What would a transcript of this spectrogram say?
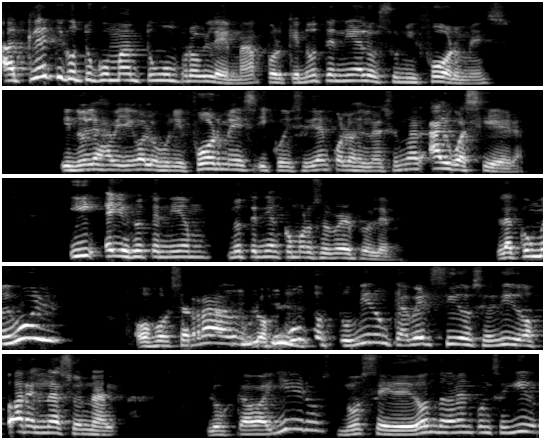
Atlético Tucumán tuvo un problema porque no tenía los uniformes y no les había llegado los uniformes y coincidían con los del Nacional, algo así era. Y ellos no tenían, no tenían cómo resolver el problema. La Conmebol ojos cerrados, los puntos tuvieron que haber sido cedidos para el Nacional. Los caballeros, no sé de dónde habrán conseguido,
